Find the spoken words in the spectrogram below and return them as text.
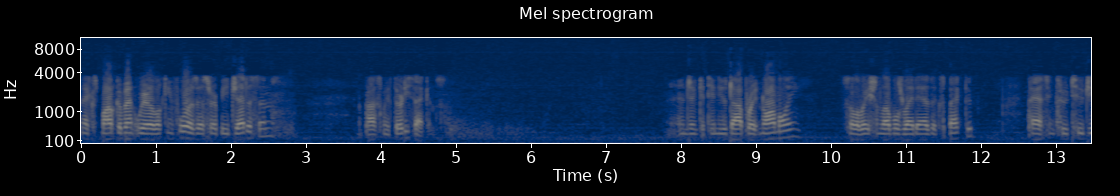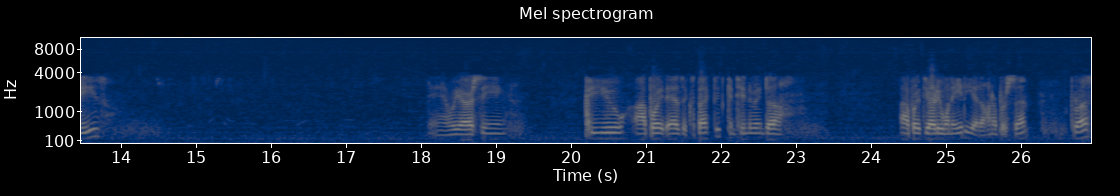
Next mark event we are looking for is SRB jettison, in approximately 30 seconds. Engine continues to operate normally. Acceleration levels right as expected, passing through 2Gs. And we are seeing PU operate as expected, continuing to operate the RD-180 at 100% thrust.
